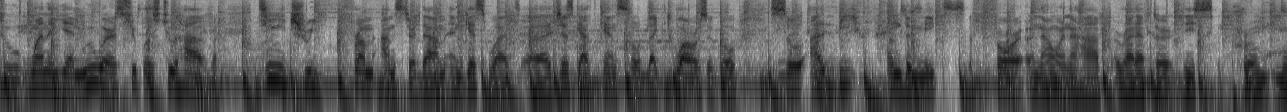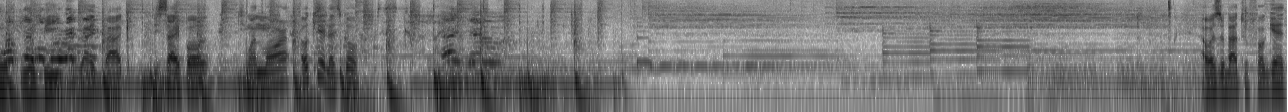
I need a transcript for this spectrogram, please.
to 1 a.m., we were supposed to have Dimitri from Amsterdam, and guess what? Uh, just got cancelled like two hours ago. So I'll be on the mix for an hour and a half right after this promo. We'll be right back. Disciple, one more. Okay, let's go. I was about to forget.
